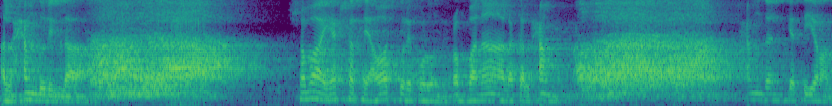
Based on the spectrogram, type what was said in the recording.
আলহামদুলিল্লাহ সবাই একসাথে আওয়াজ করে পড়ুন রব্বানা লাকাল হামদ হামদান কাসীরান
